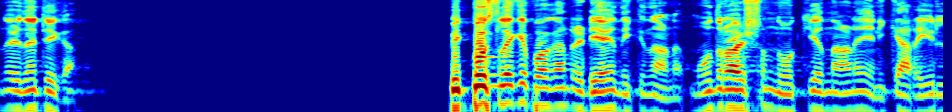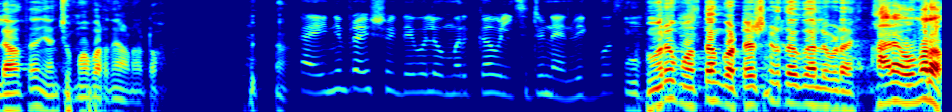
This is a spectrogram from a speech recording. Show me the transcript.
എഴുന്നേറ്റേക്കാം ബിഗ് ബോസിലേക്ക് പോകാൻ റെഡിയായി നിൽക്കുന്നതാണ്. മൂന്ന് പ്രാവശ്യം നോക്കിയെന്നാണ് എനിക്ക് അറിയില്ലാത്ത ഞാൻ ചുമ്മാ പറഞ്ഞതാണ് കേട്ടോ. കഴിഞ്ഞ പ്രാവശ്യം ഇതേപോലെ ഉമർക്ക വിളിച്ചിട്ടുണ്ടായിരുന്നു. ബിഗ് ബോസ് ഉമർ മൊത്തം കൊട്ടേഷൻ എടുത്തോക്കാല്ലോ ഇവിടെ? ആരാ ഉമറോ?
